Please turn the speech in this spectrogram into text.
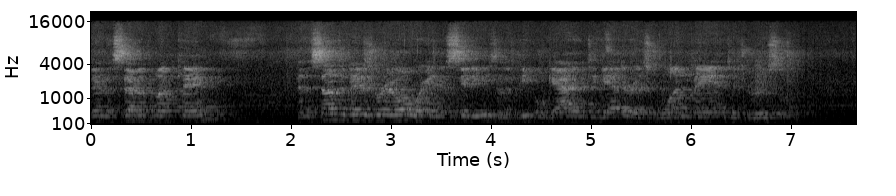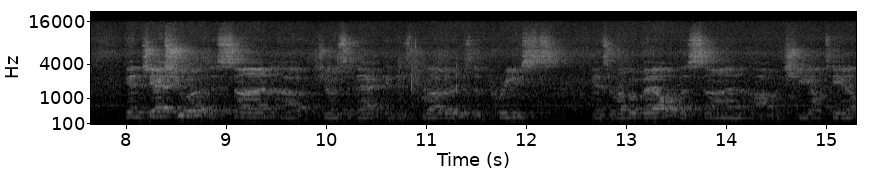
Then the seventh month came, and the sons of Israel were in the cities, and the people gathered together as one man to Jerusalem. Then Jeshua, the son of Jozadak, and his brothers, the priests, and Zerubbabel, the son of Shealtiel,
